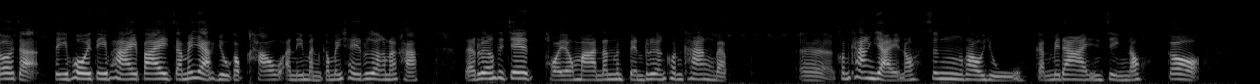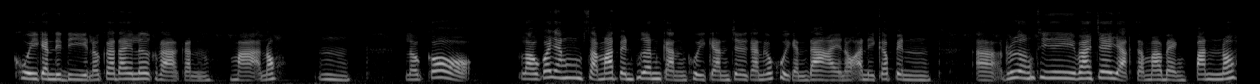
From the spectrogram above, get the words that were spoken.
ก็จะตีโพยตีพายไป จะไม่อยากอยู่กับเขา อันนี้มันก็ไม่ใช่เรื่องนะคะ แต่เรื่องที่เจ๊ถอยออกมานั้นมันเป็นเรื่องค่อนข้างแบบ ค่อนข้างใหญ่เนาะซึ่งเราอยู่กันไม่ได้จริง ๆ เนาะก็คุยกันดีๆ แล้วก็ได้เลิกรากันมาเนาะอืม แล้วก็เราก็ยังสามารถเป็นเพื่อนกันคุยกันเจอกันก็คุยกันได้เนาะอันนี้ก็เป็นเรื่องที่ว่าเจ๊อยากจะมาแบ่งปันเนาะ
